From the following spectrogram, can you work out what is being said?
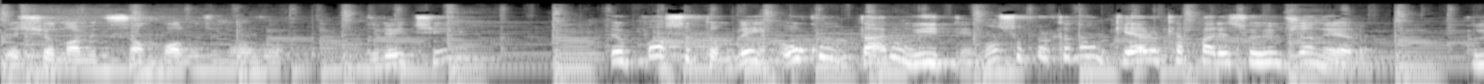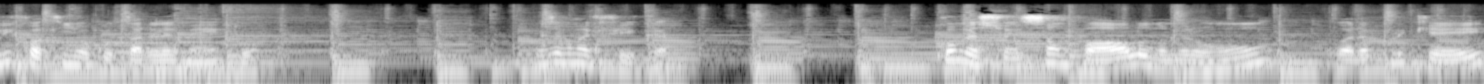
Deixei o nome de São Paulo de novo direitinho. Eu posso também ocultar um item. Vamos supor que eu não quero que apareça o Rio de Janeiro. Clico aqui em ocultar elemento. Vamos ver como é que fica. Começou em São Paulo, número 1. Agora eu cliquei.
